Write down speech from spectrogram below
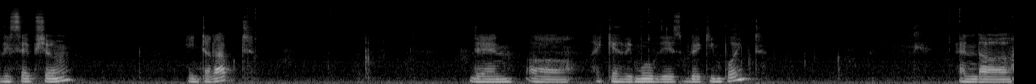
reception interrupt. Then uh, I can remove this breaking point and uh,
